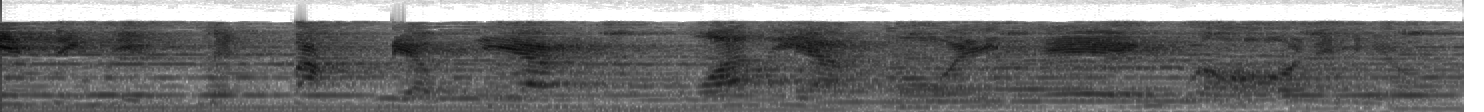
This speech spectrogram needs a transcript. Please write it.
能是心情明白了将，我将会听我了。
